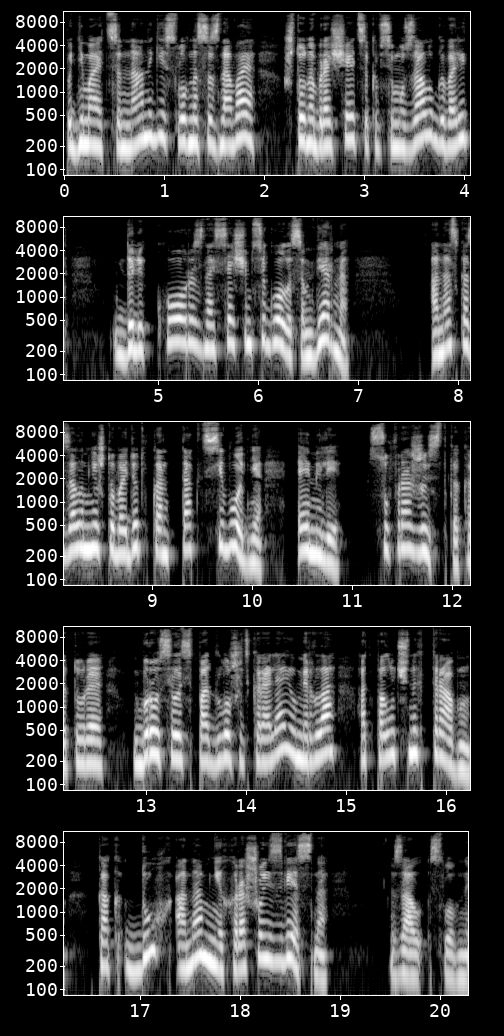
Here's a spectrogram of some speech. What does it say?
поднимается на ноги словно сознавая, что он обращается ко всему залу, говорит далеко разносящимся голосом, верно? Она сказала мне, что войдет в контакт сегодня. Эмили, суфражистка, которая бросилась под лошадь короля и умерла от полученных травм. Как дух она мне хорошо известна. Зал словно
